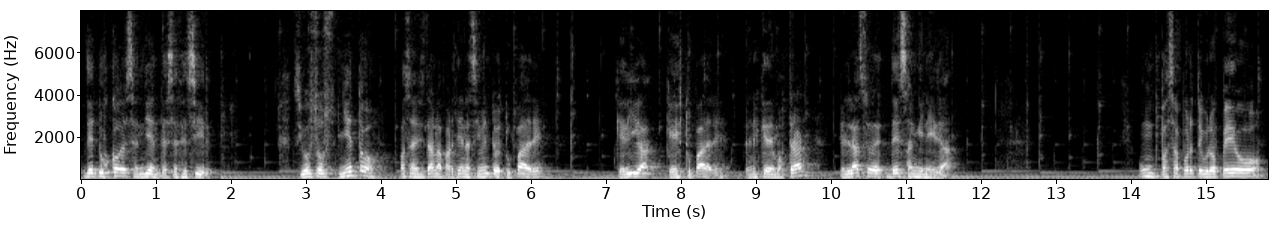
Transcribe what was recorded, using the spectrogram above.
de tus codescendientes, es decir, si vos sos nieto, vas a necesitar la partida de nacimiento de tu padre que diga que es tu padre. Tenés que demostrar el lazo de, sanguineidad. Un pasaporte europeo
